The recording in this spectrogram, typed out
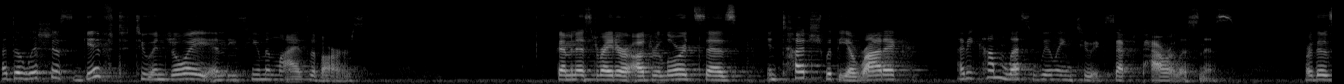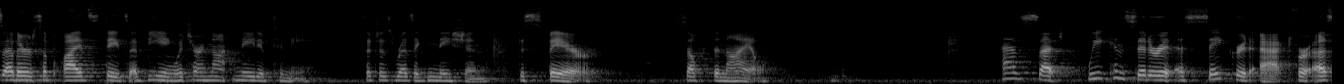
A delicious gift to enjoy in these human lives of ours. Feminist writer Audre Lorde says, In touch with the erotic, I become less willing to accept powerlessness or those other supplied states of being which are not native to me, such as resignation, despair, self denial. As such, we consider it a sacred act for us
